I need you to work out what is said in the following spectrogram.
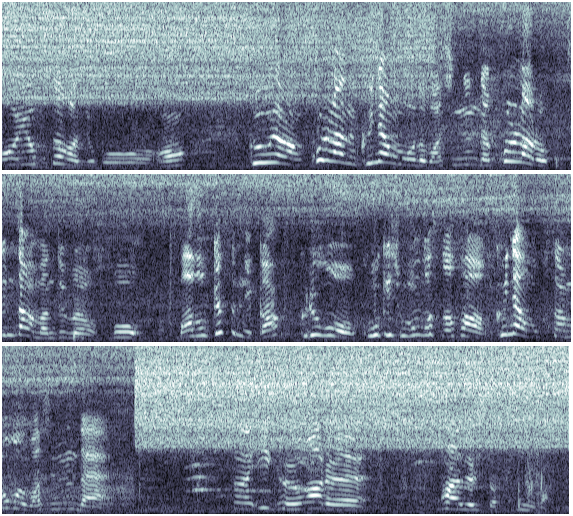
어이없어가지고 어? 그냥 콜라는 그냥 먹어도 맛있는데 콜라로 찜닭을 만들면 뭐 맛없겠습니까? 그리고 고기 좋은 거 써서 그냥 목살 먹어도 맛있는데 저는 이 결과를 받아들일 수 없습니다.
